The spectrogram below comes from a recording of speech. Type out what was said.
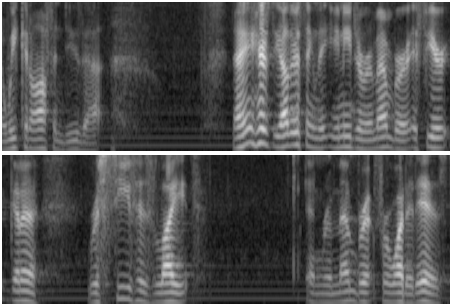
And we can often do that. Now, here's the other thing that you need to remember if you're going to receive his light and remember it for what it is.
